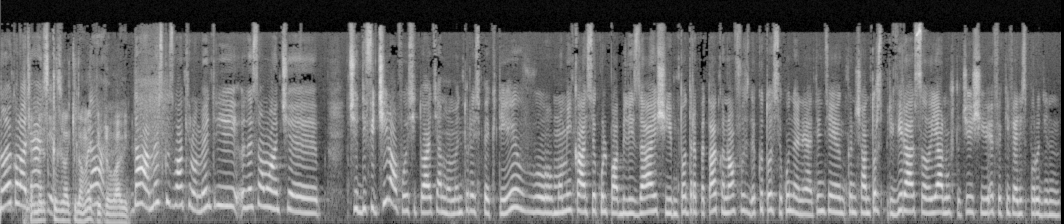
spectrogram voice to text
Noi acolo de mers câțiva kilometri, da, probabil. Da, am mers câțiva kilometri. Îți dai seama ce, ce dificil a fost situația în momentul respectiv. Mămica se culpabiliza și tot repeta că n-a fost decât o secundă în atenție când și-a întors privirea să ia nu știu ce și efectiv a dispărut din,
